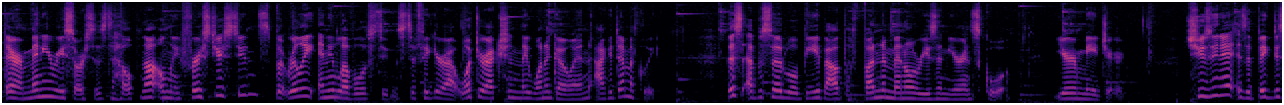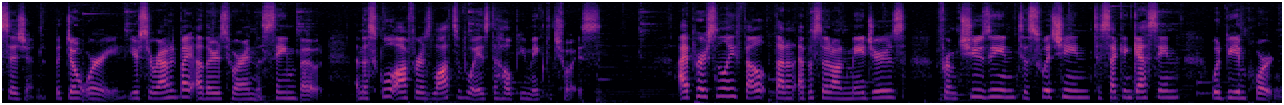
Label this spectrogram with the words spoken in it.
There are many resources to help not only first year students, but really any level of students to figure out what direction they want to go in academically. This episode will be about the fundamental reason you're in school your major. Choosing it is a big decision, but don't worry, you're surrounded by others who are in the same boat, and the school offers lots of ways to help you make the choice. I personally felt that an episode on majors, from choosing to switching to second guessing, would be important.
